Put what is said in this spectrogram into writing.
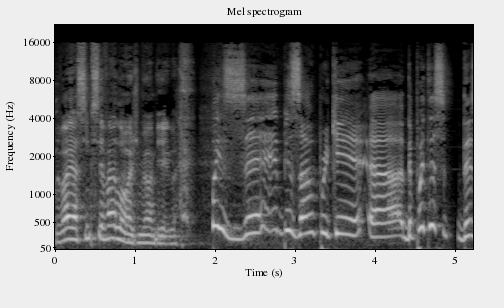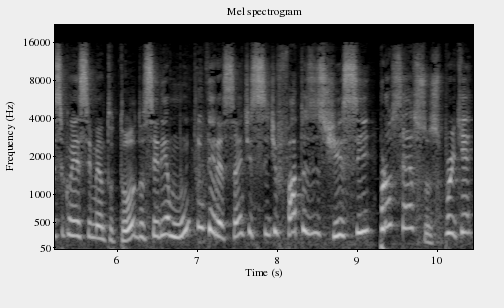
Vai assim que você vai longe, meu amigo. Pois é, é bizarro porque uh, depois desse, desse conhecimento todo, seria muito interessante se de fato existisse processos. Porque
